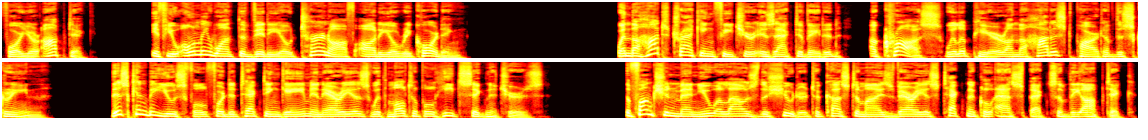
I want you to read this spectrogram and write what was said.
for your optic. If you only want the video, turn off audio recording. When the hot tracking feature is activated, a cross will appear on the hottest part of the screen. This can be useful for detecting game in areas with multiple heat signatures. The function menu allows the shooter to customize various technical aspects of the optic.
